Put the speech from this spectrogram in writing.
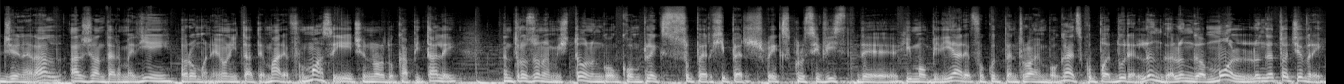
General al Jandarmeriei Române. E o unitate mare, frumoasă, e aici în nordul capitalei, într-o zonă mișto, lângă un complex super, hiper exclusivist de imobiliare făcut pentru oameni bogați, cu pădure lângă, lângă mall, lângă tot ce vrei.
